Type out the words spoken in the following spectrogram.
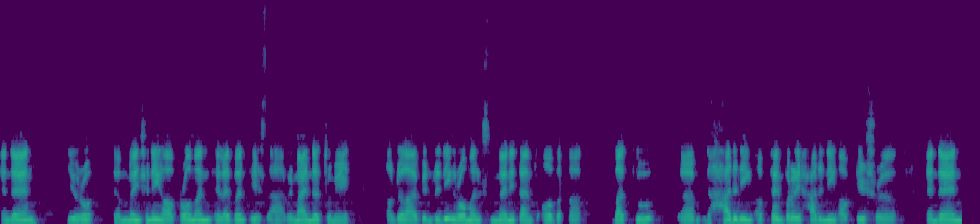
and then you wrote the mentioning of Romans 11 is a reminder to me. Although I've been reading Romans many times over, but to um, the hardening of temporary hardening of Israel, and then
